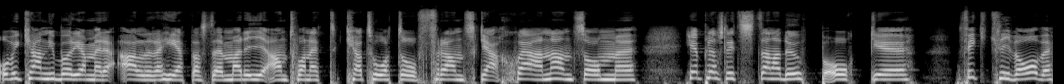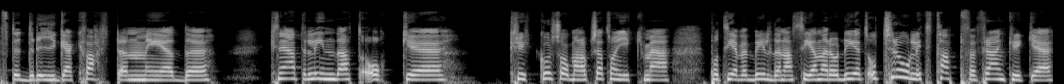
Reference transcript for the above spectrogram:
Och vi kan ju börja med det allra hetaste. Marie Antoinette Katoto, franska stjärnan som eh, helt plötsligt stannade upp och eh, fick kliva av efter dryga kvarten med eh, knät lindat och eh, kryckor såg man också att hon gick med på tv-bilderna senare. Och det är ett otroligt tapp för Frankrike.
